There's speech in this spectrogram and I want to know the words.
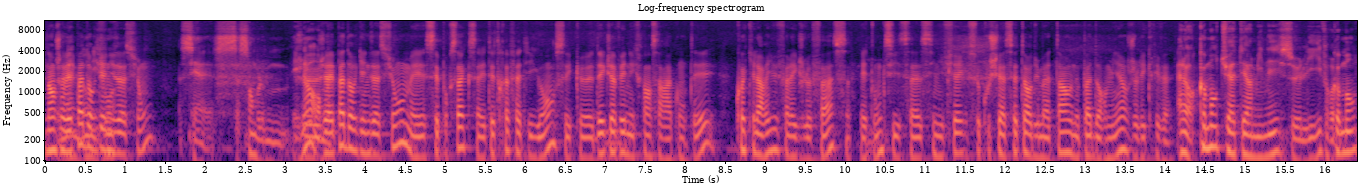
Non, j'avais pas niveau- d'organisation. Ça semble énorme. J'avais pas d'organisation, mais c'est pour ça que ça a été très fatigant. C'est que dès que j'avais une expérience à raconter, quoi qu'il arrive, il fallait que je le fasse. Et donc, si ça signifiait se coucher à 7 heures du matin ou ne pas dormir, je l'écrivais. Alors, comment tu as terminé ce livre? Comment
